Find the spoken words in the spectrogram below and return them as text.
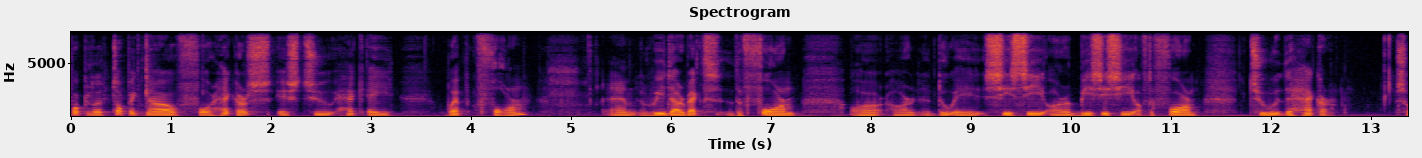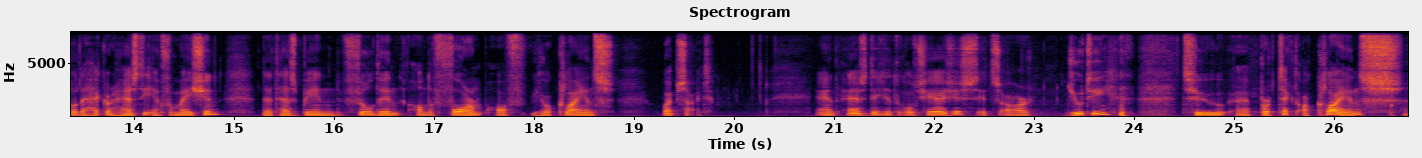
popular topic now for hackers is to hack a web form and redirect the form or, or do a CC or a BCC of the form to the hacker. So the hacker has the information that has been filled in on the form of your client's website. And as digital concierges, it's our duty to uh, protect our clients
